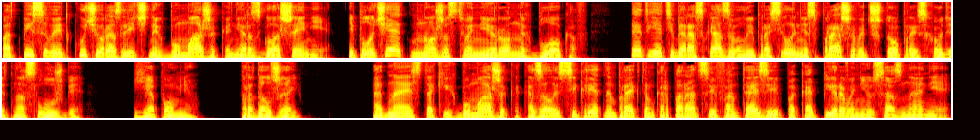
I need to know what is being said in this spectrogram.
подписывает кучу различных бумажек о неразглашении и получает множество нейронных блоков. Это я тебе рассказывала и просила не спрашивать, что происходит на службе. Я помню. Продолжай. Одна из таких бумажек оказалась секретным проектом корпорации фантазии по копированию сознания.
